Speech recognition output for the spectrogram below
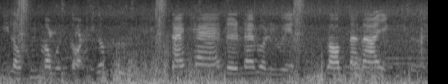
ที่เราขึ้นมาบนเกาะนี้ก็คือได้แค่เดินได้บริเวณรอบหน้าๆอย่างนี้เลย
